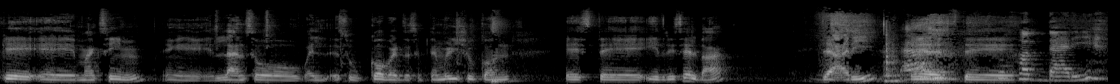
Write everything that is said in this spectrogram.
que eh, Maxim eh, lanzó el- su cover de September Issue con este Idris Elba, Daddy, este, Hot Daddy.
